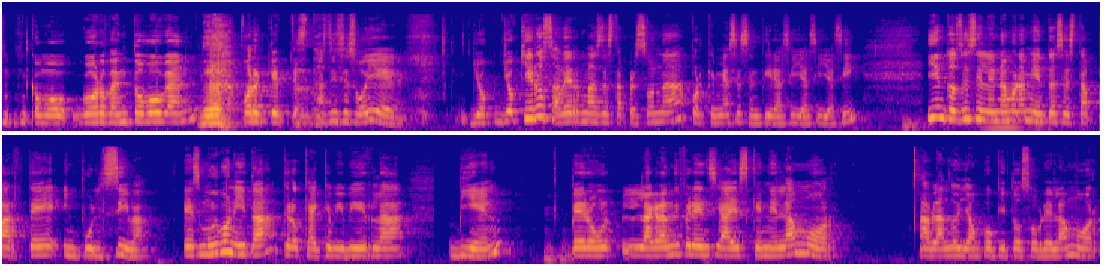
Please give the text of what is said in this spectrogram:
como gorda en tobogán, porque te estás, dices, oye, yo, yo quiero saber más de esta persona porque me hace sentir así y así y así. Y entonces el enamoramiento es esta parte impulsiva. es muy bonita, creo que hay que vivirla bien, pero la gran diferencia es que en el amor, hablando ya un poquito sobre el amor,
